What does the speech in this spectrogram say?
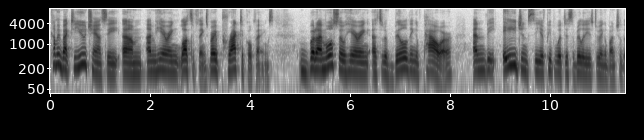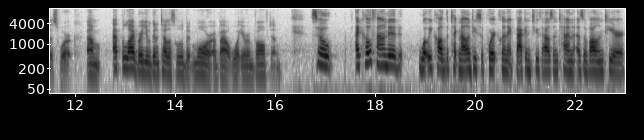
coming back to you, Chancey, um, I'm hearing lots of things, very practical things, but I'm also hearing a sort of building of power and the agency of people with disabilities doing a bunch of this work. Um, at the library, you were going to tell us a little bit more about what you're involved in. So I co-founded what we called the Technology Support Clinic back in 2010 as a volunteer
